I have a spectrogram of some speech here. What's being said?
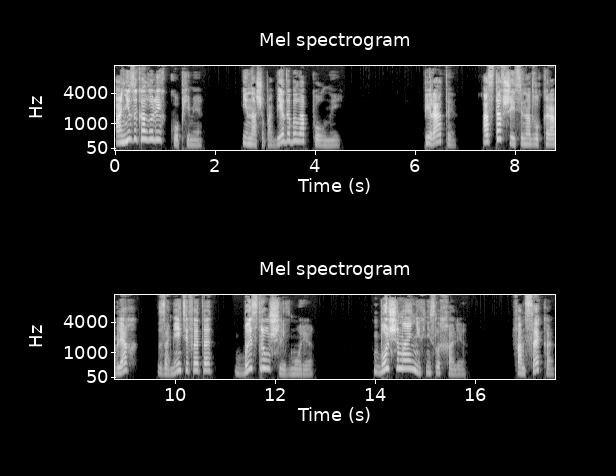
они закололи их копьями, и наша победа была полной. Пираты, оставшиеся на двух кораблях, заметив это, быстро ушли в море. Больше мы о них не слыхали. Фансека,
